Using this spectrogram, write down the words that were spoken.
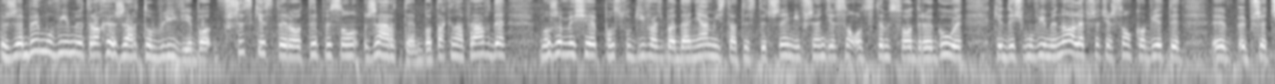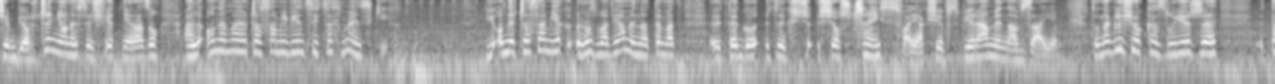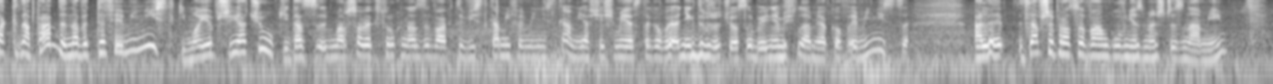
y, że my mówimy trochę żartobliwie, bo wszystkie stereotypy są żartem, bo tak naprawdę możemy się posługiwać badaniami statystycznymi, wszędzie są odstępstwa od reguły. Kiedyś mówimy, no ale przecież są kobiety y, przedsiębiorczynie, one sobie świetnie radzą, ale one mają czasami więcej cech męskich. I one czasami, jak rozmawiamy na temat e, tego, tego si- siostrzeństwa, jak się wspieramy nawzajem, to nagle się okazuje, że tak naprawdę nawet te feministki, moje przyjaciółki, nas marszałek Struk nazywa aktywistkami, feministkami. Ja się śmieję z tego, bo ja nigdy w życiu o sobie nie myślałam jako feministce. Ale zawsze pracowałam głównie z mężczyznami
